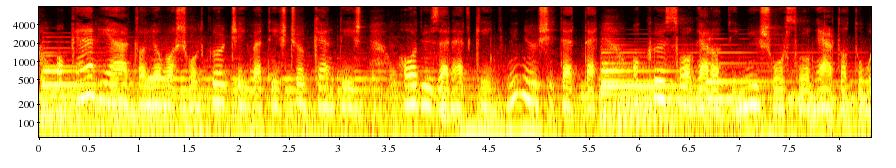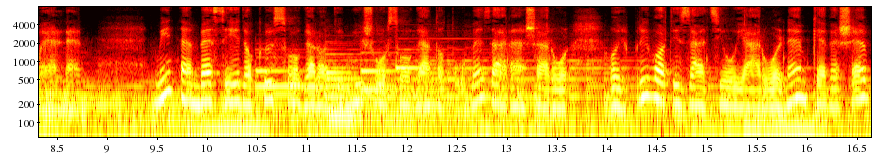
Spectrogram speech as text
a Kári által javasolt költségvetés csökkentést hadüzenetként minősítette a közszolgálati műsorszolgáltató ellen. Minden beszéd a közszolgálati műsorszolgáltató bezárásáról vagy privatizációjáról nem kevesebb,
